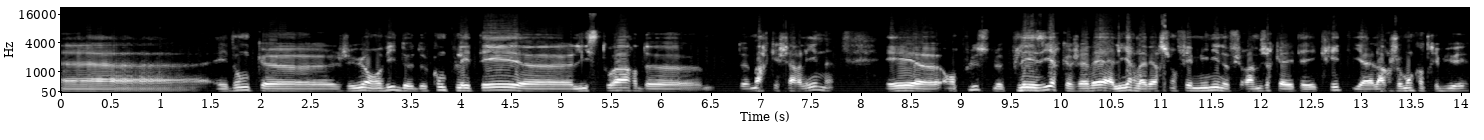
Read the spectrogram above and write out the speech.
Euh, et donc euh, j'ai eu envie de, de compléter euh, l'histoire de de Marc et Charline et euh, en plus le plaisir que j'avais à lire la version féminine au fur et à mesure qu'elle était écrite y a largement contribué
